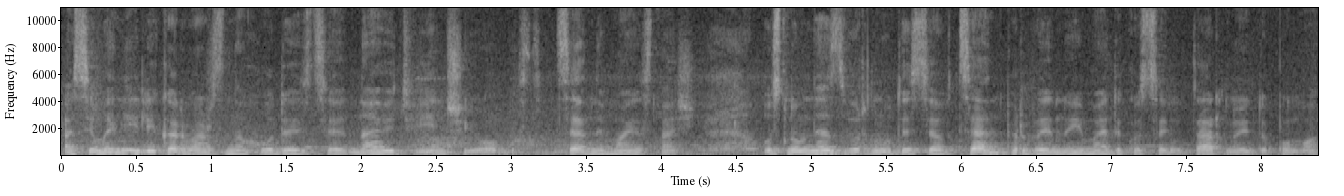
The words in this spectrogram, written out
а сімейний лікар ваш знаходиться навіть в іншій області, це не має значення. Основне звернутися в центр первинної медико-санітарної допомоги.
